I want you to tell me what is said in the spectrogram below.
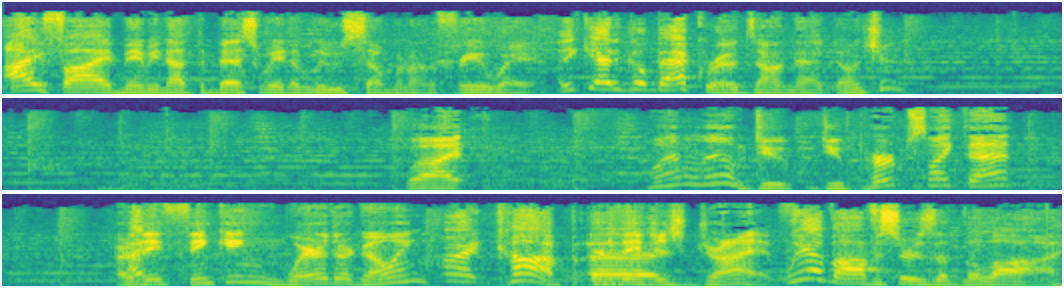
I five maybe not the best way to lose someone on a freeway. I think you got to go back roads on that, don't you? Well, I, well, I don't know. Do do perps like that? Are I- they thinking where they're going? All right, cop. Or do they uh, just drive? We have officers of the law.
